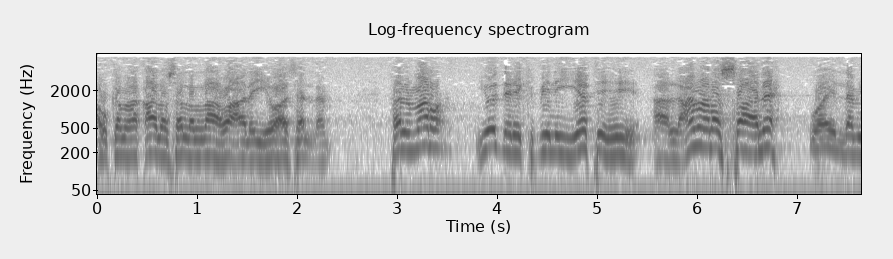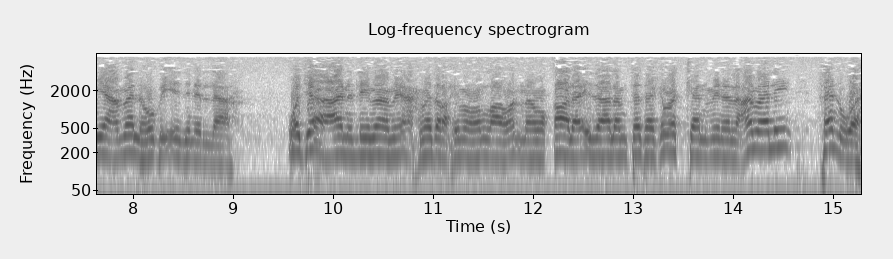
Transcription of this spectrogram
أو كما قال صلى الله عليه وسلم. فالمرء يدرك بنيته العمل الصالح وإن لم يعمله بإذن الله. وجاء عن الإمام أحمد رحمه الله أنه قال إذا لم تتمكن من العمل فانوه.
